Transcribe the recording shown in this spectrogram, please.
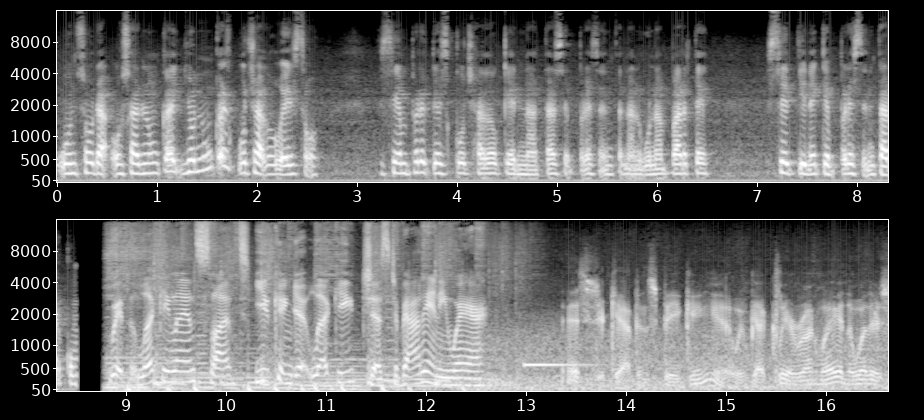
Un soda, o sea, nunca, yo nunca he escuchado eso. Siempre que he escuchado que Nata se presenta en alguna parte, se tiene que presentar como. With the Lucky Land slots, you can get lucky just about anywhere. This is your captain speaking. Uh, we've got clear runway and the weather's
